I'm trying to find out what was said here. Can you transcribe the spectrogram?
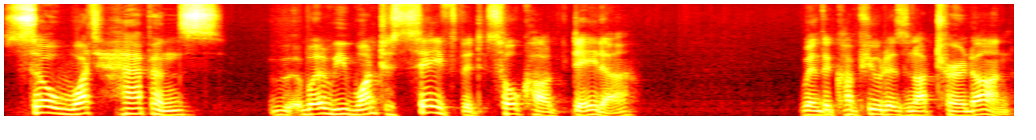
So what happens, well, we want to save the so-called data when the computer is not turned on.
